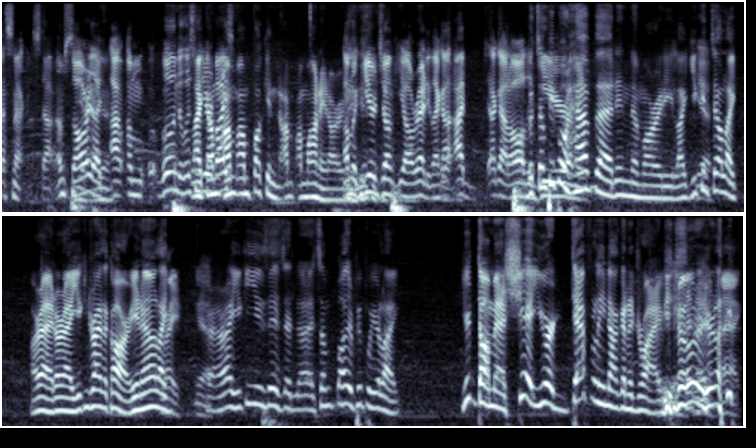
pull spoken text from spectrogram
"That's not gonna stop." I'm sorry. Yeah, like yeah. I, I'm willing to listen Like to your I'm, advice. I'm, I'm fucking, I'm, I'm on it already. I'm a gear junkie already. Like I, I, I got all the. but some gear, people I mean, have that in them already. Like you Yeah. can tell, like, all right, all right, you can drive the car, you know, like, right. Yeah. all right, you can use this. And uh, some other people, you're like, you're dumb as shit. You are definitely not gonna drive, you know. You're like.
